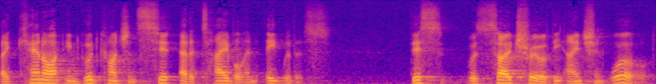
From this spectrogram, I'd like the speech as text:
They cannot, in good conscience, sit at a table and eat with us. This was so true of the ancient world.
